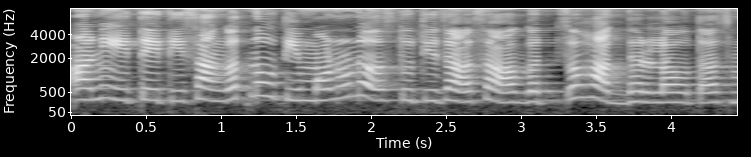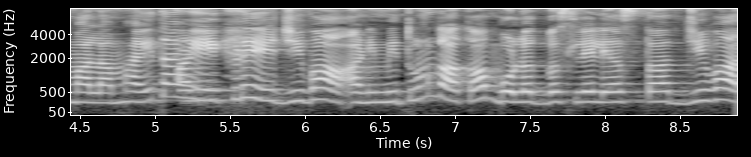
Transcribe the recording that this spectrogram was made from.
आणि ते ती सांगत नव्हती. म्हणूनच तू तिचा असा गच्च हात धरला होतास. मला माहीत आहे. इकडे जीवा आणि मिथून काका बोलत बसलेले असतात. जीवा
